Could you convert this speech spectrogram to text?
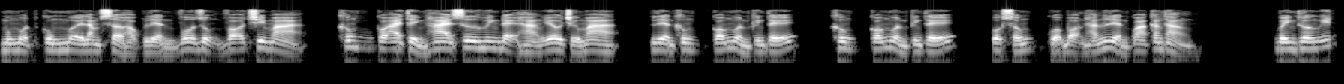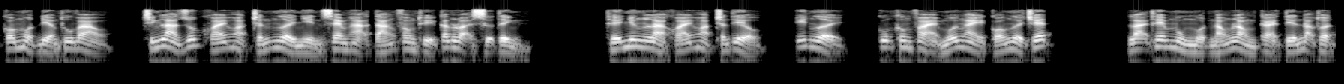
mùng một cùng mười lăm sở học liền vô dụng võ chi mà, không có ai thỉnh hai sư huynh đệ hàng yêu trừ ma, liền không có nguồn kinh tế, không có nguồn kinh tế, cuộc sống của bọn hắn liền qua căng thẳng. Bình thường ít có một điểm thu vào, chính là giúp khoái hoạt chấn người nhìn xem hạ táng phong thủy các loại sự tình. Thế nhưng là khoái hoạt chấn tiểu, ít người, cũng không phải mỗi ngày có người chết. Lại thêm mùng một nóng lòng cải tiến đạo thuật,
